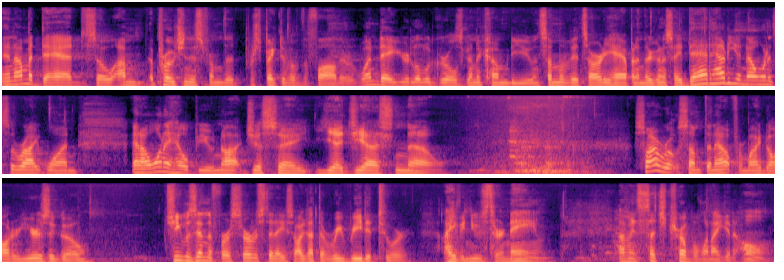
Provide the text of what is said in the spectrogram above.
and I'm a dad, so I'm approaching this from the perspective of the father. One day, your little girl's going to come to you, and some of it's already happened, and they're going to say, Dad, how do you know when it's the right one? And I want to help you, not just say, You just know. so I wrote something out for my daughter years ago. She was in the first service today, so I got to reread it to her. I even used her name. I'm in such trouble when I get home.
